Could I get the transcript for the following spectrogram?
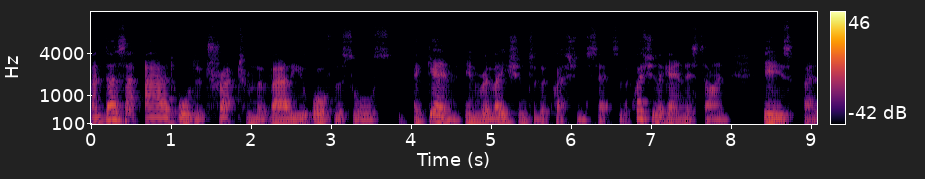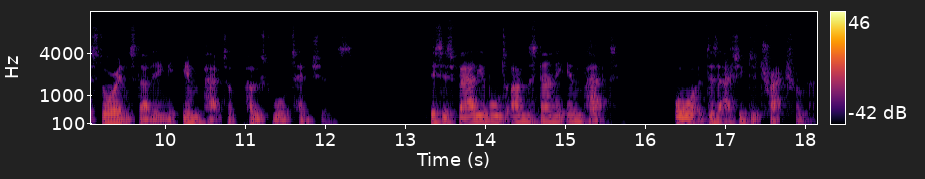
And does that add or detract from the value of the source, again, in relation to the question set? So, the question again this time is a historian studying the impact of post war tensions. Is this valuable to understand the impact, or does it actually detract from that?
